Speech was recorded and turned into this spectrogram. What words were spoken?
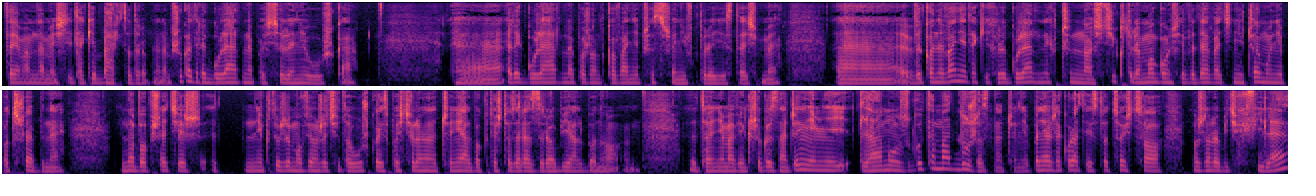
to ja mam na myśli takie bardzo drobne, na przykład regularne pościelenie łóżka, e, regularne porządkowanie przestrzeni, w której jesteśmy, e, wykonywanie takich regularnych czynności, które mogą się wydawać niczemu niepotrzebne, no bo przecież niektórzy mówią, że ci to łóżko jest pościelone czy nie, albo ktoś to zaraz zrobi, albo no, to nie ma większego znaczenia. Niemniej dla mózgu to ma duże znaczenie, ponieważ akurat jest to coś, co można robić chwilę,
